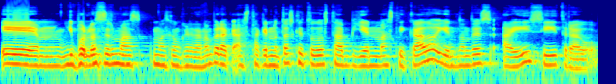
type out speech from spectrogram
Eh, y por no ser más, más concreta, ¿no? Pero hasta que notas que todo está bien masticado y entonces ahí sí trago.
